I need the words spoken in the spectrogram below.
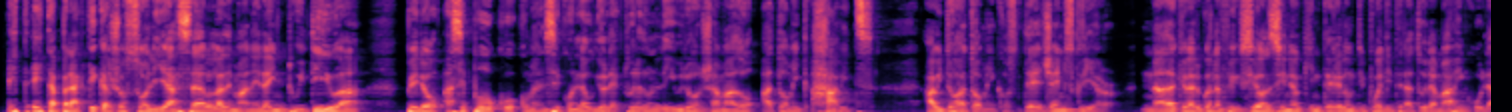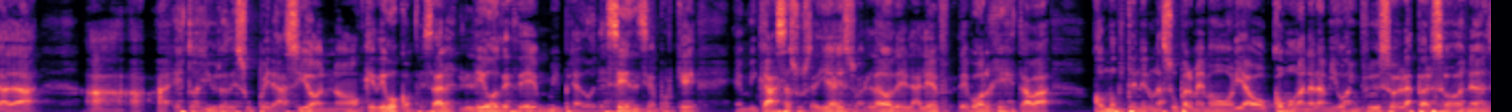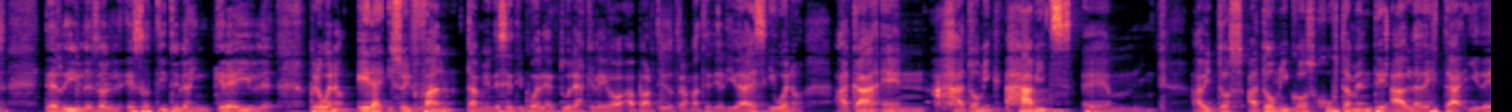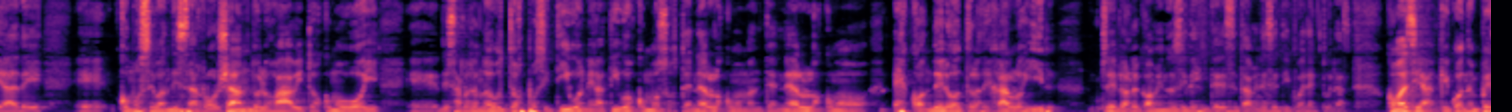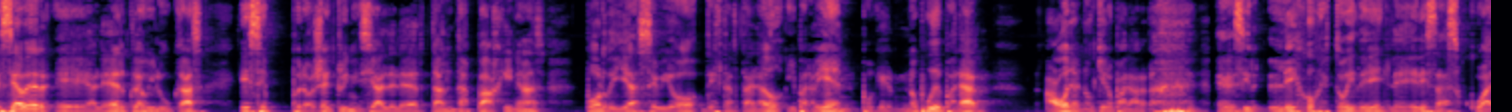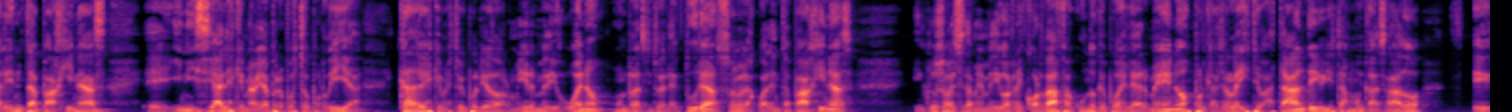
Esta práctica yo solía hacerla de manera intuitiva, pero hace poco comencé con la audiolectura de un libro llamado Atomic Habits, Hábitos Atómicos, de James Clear. Nada que ver con la ficción, sino que integra un tipo de literatura más vinculada a, estos libros de superación, ¿no? Que debo confesar, leo desde mi preadolescencia, porque en mi casa sucedía eso, al lado de la Lev de Borges estaba cómo obtener una supermemoria o cómo ganar amigos e sobre las personas. Terribles, esos títulos increíbles. Pero bueno, era y soy fan también de ese tipo de lecturas que leo a partir de otras materialidades. Y bueno, acá en Atomic Habits, em, hábitos atómicos, justamente habla de esta idea de eh, cómo se van desarrollando los hábitos, cómo voy eh, desarrollando hábitos positivos, negativos, cómo sostenerlos, cómo mantenerlos, cómo esconder otros, dejarlos ir. Se los recomiendo si les interesa también ese tipo de lecturas. Como decía, que cuando empecé a ver, eh, a leer Claudio y Lucas, ese proyecto inicial de leer tantas páginas por día se vio destartalado y para bien, porque no pude parar ahora no quiero parar. es decir, lejos estoy de leer esas 40 páginas eh, iniciales que me había propuesto por día. Cada vez que me estoy poniendo a dormir, me digo, bueno, un ratito de lectura, solo las 40 páginas. Incluso a veces también me digo, recordá Facundo que puedes leer menos porque ayer leíste bastante y hoy estás muy cansado.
